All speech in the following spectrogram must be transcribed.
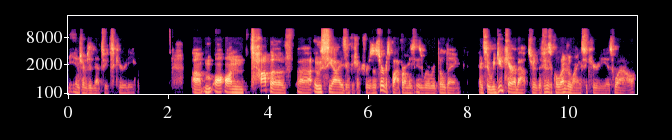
in terms of NetSuite security. Um, on top of uh, OCI's infrastructure as a service platform is, is where we're building. And so we do care about sort of the physical underlying security as well.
